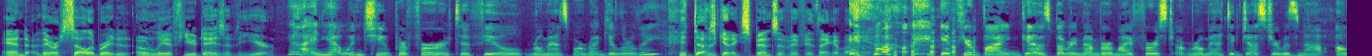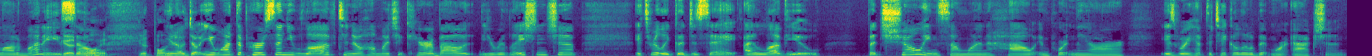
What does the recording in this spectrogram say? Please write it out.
and they are celebrated only a few days of the year. Yeah, and yet wouldn't you prefer to feel romance more regularly? It does get expensive if you think about it. well, if you're buying gifts, but remember, my first romantic gesture was not a lot of money. Good so, point. Good point. You know, don't you want the person you love to know how much you care about your relationship? it's really good to say, I love you, but showing someone how important they are is where you have to take a little bit more action.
